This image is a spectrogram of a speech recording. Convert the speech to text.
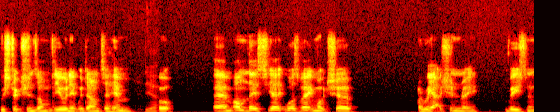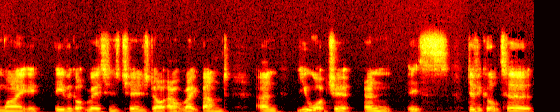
restrictions on viewing it were down to him. Yeah. But um, on this, yeah, it was very much uh, a reactionary reason why it either got ratings changed or outright banned. And you watch it, and it's difficult to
